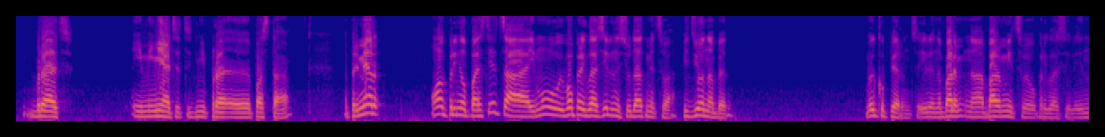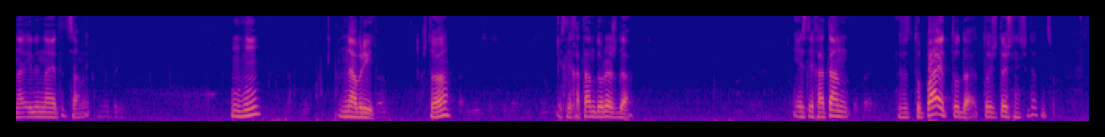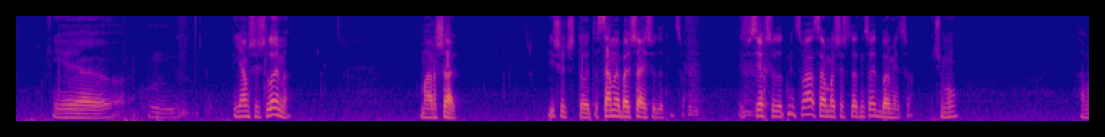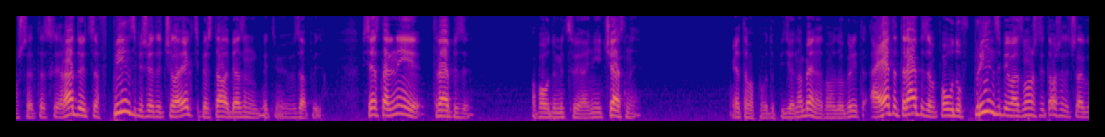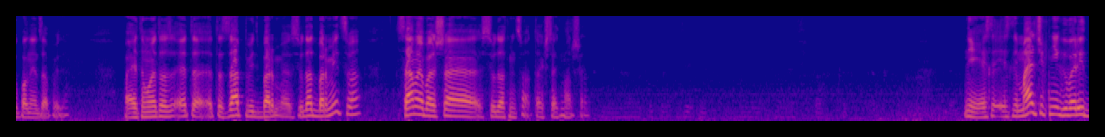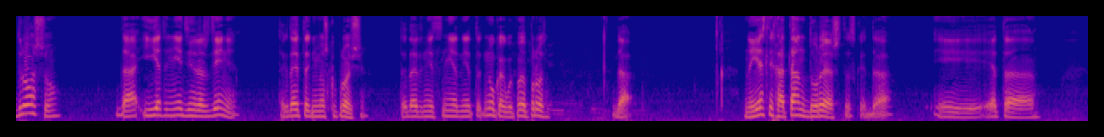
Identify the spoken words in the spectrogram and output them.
брать и менять эти дни э, поста. Например, он принял поститься, а ему, его пригласили на сюдат мецва, пидьона бен. Выкуп первенца. Или на бар, на бар мицву его пригласили, или на, или на этот самый. На брит. Угу. На брит. Что? Если хатан дуреш, да. Если хатан заступает туда, то точно сюда митцва. И э, Ямши Шлойма, Маршаль, пишет, что это самая большая сюдат митцва. Из всех сюдат митцва, самая большая сюдат митцва это бар митцва. Почему? Потому что это радуется, в принципе, что этот человек теперь стал обязан быть в заповеди. Все остальные трапезы, по поводу митцвы, они частные. Это по поводу Пидиона Бен, это по поводу Брита. А это трапеза по поводу, в принципе, возможности того, что этот человек выполняет заповеди. Поэтому это, это, это заповедь бар, Сюдат Бармитсва, самая большая Сюдат Митцва, так считает Маршаль. Не, если, если мальчик не говорит дрошу, да, и это не день рождения, тогда это немножко проще. Тогда это не, не, не ну, как бы просто. Да. Но если хатан дуреш, так сказать, да, и это...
